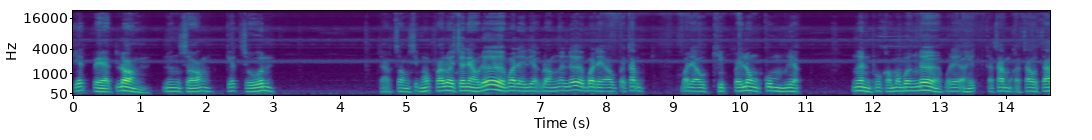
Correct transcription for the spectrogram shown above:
เจ็ดแปดล่องหนึ่งสองเจ็ดศูนย์จากสองสิบหกพารวยชาแนลเด้อบ่ได้เรียกร้องเงินเด้อบ่ได้เอาไปทำบ่ได้เอาคลิปไปลงกลุ่มเรียก เงินผู้เขามาเบิ่งเด้อบ่ได้เอาเห็ดกระทำกระเซ้าซะ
